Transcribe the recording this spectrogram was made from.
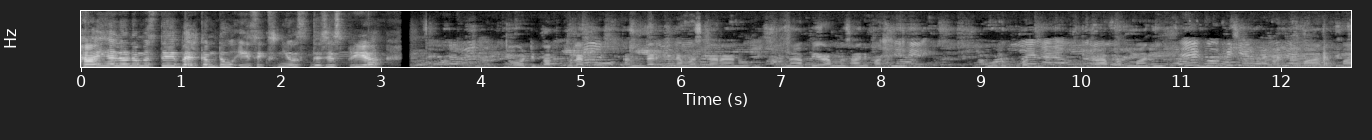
హాయ్ హలో నమస్తే. వెల్కమ్ టు ఈ six news. This is Priya. తోటి భక్తులకు అందరికీ నమస్కారాలు. నా పేరు అమ్మసాని పద్మ. మూడుప్పల్ రాపర్ మాది మా మా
